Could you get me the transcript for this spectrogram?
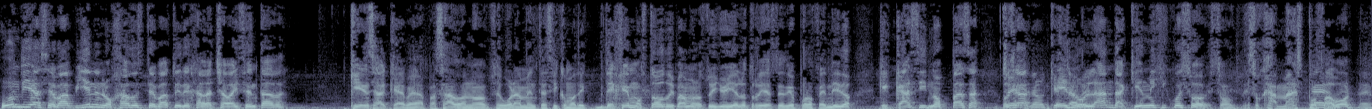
Un día se va bien enojado este vato y deja a la chava ahí sentada. Quién sabe qué había pasado, ¿no? Seguramente así como de dejemos todo y vámonos tú y yo y el otro día se dio por ofendido, que casi no pasa. O Sí, sea, no, ¿quién en sabe? Holanda, aquí en México eso, eso, eso jamás, por Eh, favor. eh.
